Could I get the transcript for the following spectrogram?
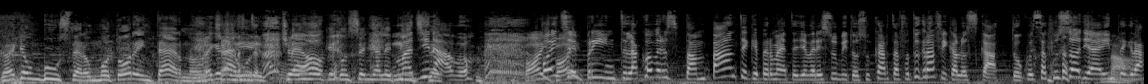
non è che è un booster, è un motore interno. Non è che c'è, un- c'è Beh, uno ovvio. che consegna le pizze. Immaginavo. Poi, Poi, poi? c'è Print, la cover stampante che permette di avere subito su carta fotografica lo scatto. Questa custodia No. integra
